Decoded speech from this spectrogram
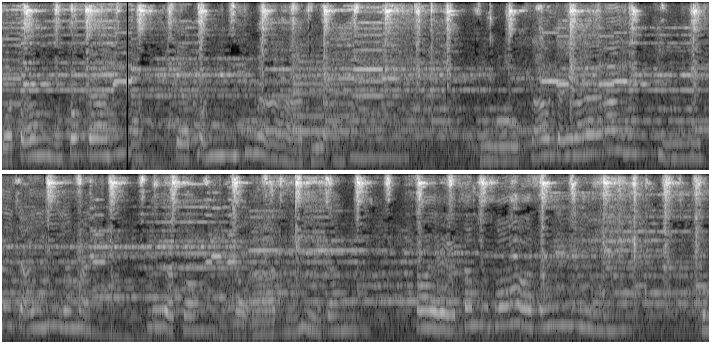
บ่ต้องตกใจแก่คนผู้มาทีหลังผูกสาวใจร้ายที่ใส่ใจยังไม่เลือกกองเจ้าอาจมีจังต้อยตำอยู่พอสังคง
